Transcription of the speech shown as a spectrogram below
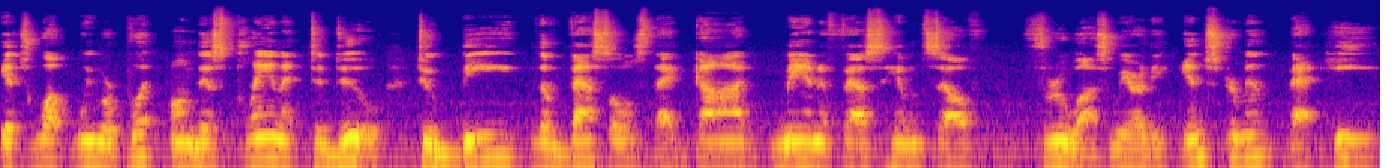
It's what we were put on this planet to do, to be the vessels that God manifests Himself through us. We are the instrument that He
